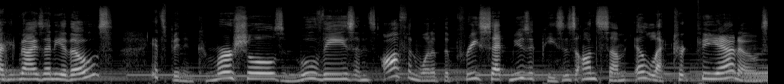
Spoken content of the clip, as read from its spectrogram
Recognize any of those? It's been in commercials and movies, and it's often one of the preset music pieces on some electric pianos.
